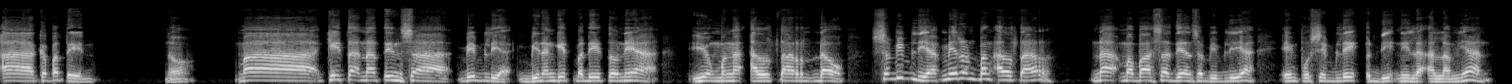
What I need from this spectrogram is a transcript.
ah, kapatid, no? Makita natin sa Biblia, binanggit pa dito niya yung mga altar daw. Sa Biblia, meron bang altar na mabasa diyan sa Biblia? Imposible, di nila alam yan.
